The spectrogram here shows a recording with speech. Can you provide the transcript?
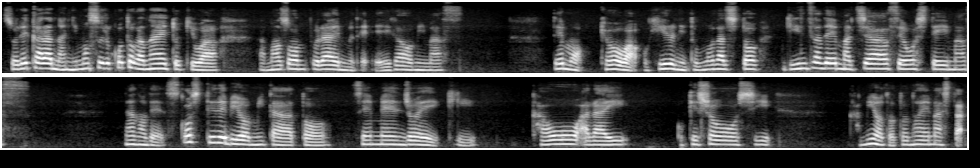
それから何もすることがないときは Amazon プライムで映画を見ます。でも今日はお昼に友達と銀座で待ち合わせをしています。なので少しテレビを見た後、洗面所へ行き、顔を洗い、お化粧をし、髪を整えました。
